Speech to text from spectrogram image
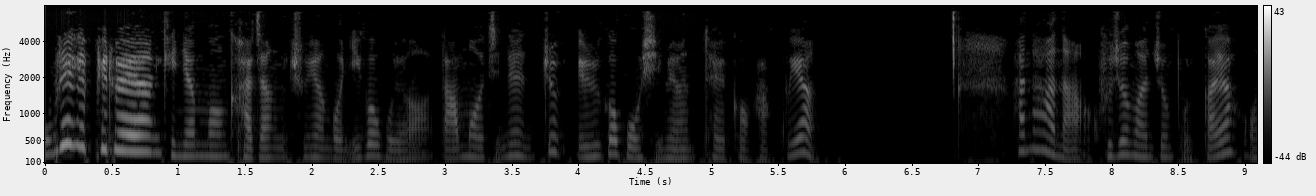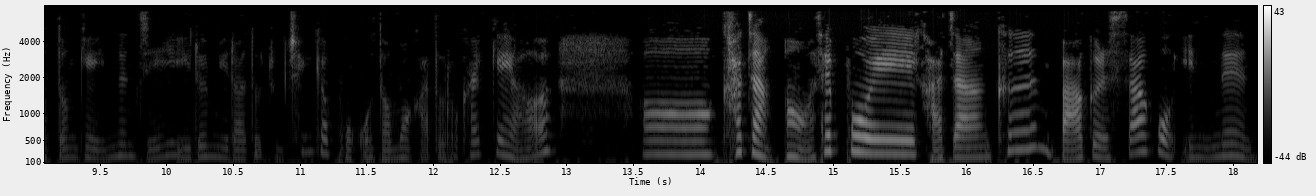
우리에게 필요한 개념은 가장 중요한 건 이거고요. 나머지는 쭉 읽어보시면 될 것 같고요. 하나하나 구조만 좀 볼까요? 어떤 게 있는지 이름이라도 좀 챙겨보고 넘어가도록 할게요. 어, 가장, 어, 세포의 가장 큰 막을 싸고 있는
